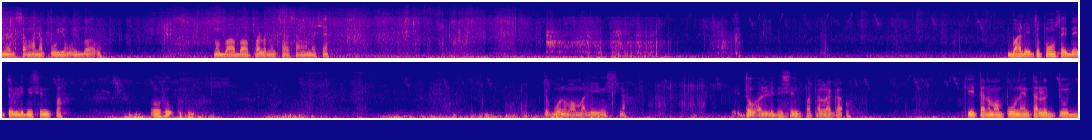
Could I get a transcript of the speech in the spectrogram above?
Nagsanga na po yung iba oh. Mababa pala nagsasanga na siya. Bali ito pong side na ito linisin pa. Oho. Ito po naman malinis na. Ito ang linisin pa talaga. oh. Kita naman po na yung taludtod.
